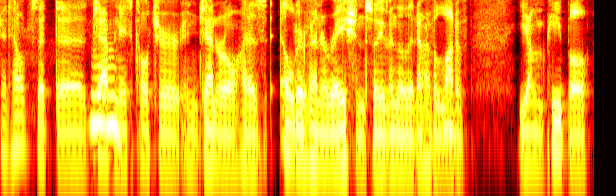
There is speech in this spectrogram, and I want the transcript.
It helps that uh, Japanese culture in general has elder veneration. So even though they don't have a lot of young people,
